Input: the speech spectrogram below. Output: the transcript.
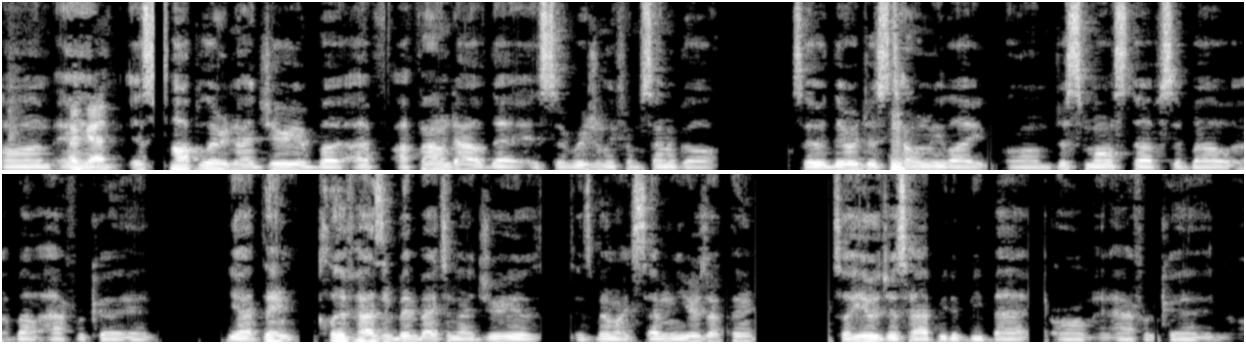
Um and Okay. it's popular in Nigeria, but I I found out that it's originally from Senegal. So they were just Hmm. telling me like um just small stuffs about about Africa and yeah, I think Cliff hasn't been back to Nigeria. It's been like seven years, I think. So he was just happy to be back um in Africa and uh,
